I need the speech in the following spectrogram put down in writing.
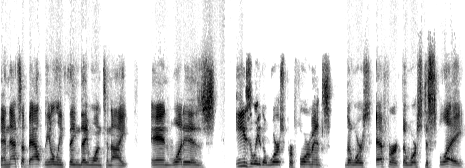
and that's about the only thing they won tonight. And what is easily the worst performance, the worst effort, the worst display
